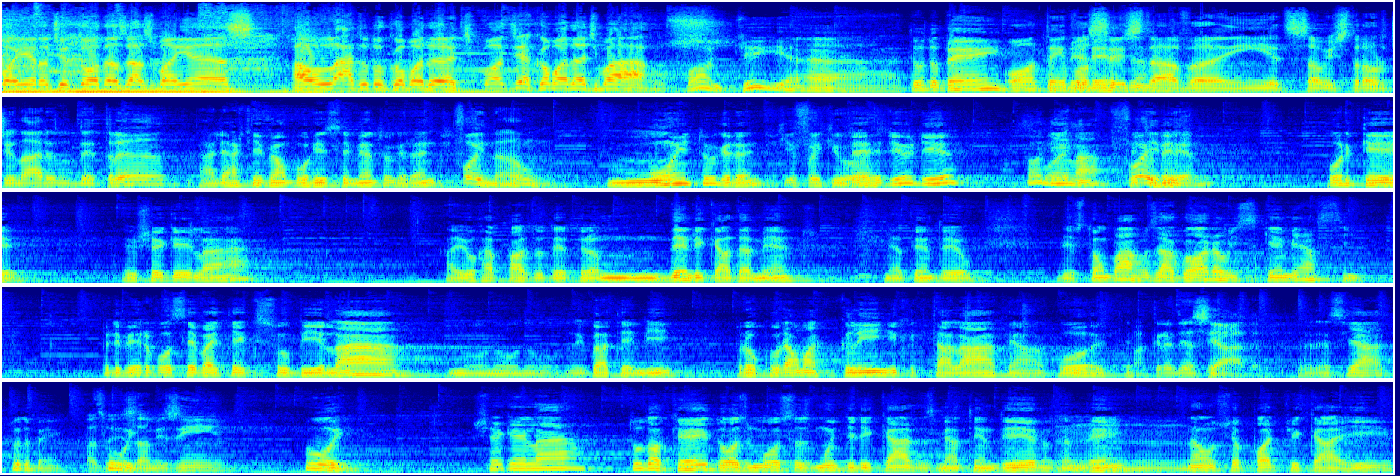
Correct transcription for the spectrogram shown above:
companheiro de todas as manhãs, ao lado do comandante. Bom dia, comandante Barros. Bom dia, tudo bem? Ontem Tudo você estava em edição extraordinária do Detran. Aliás, tive um aborrecimento grande, Foi não? muito grande. O que foi que houve? Perdi o dia, todinho Foi, lá. foi mesmo. Porque eu cheguei lá, aí o rapaz do Detran, delicadamente, me atendeu. Disse, Tom Barros, agora o esquema é assim. Primeiro você vai ter que subir lá no, no, no Iguatemi, procurar uma clínica que está lá, tem uma coisa, Uma credenciada. credenciado, tudo bem. Fazer um examezinho. Fui. Cheguei lá, tudo ok, duas moças muito delicadas me atenderam também. Não, o senhor pode ficar aí,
